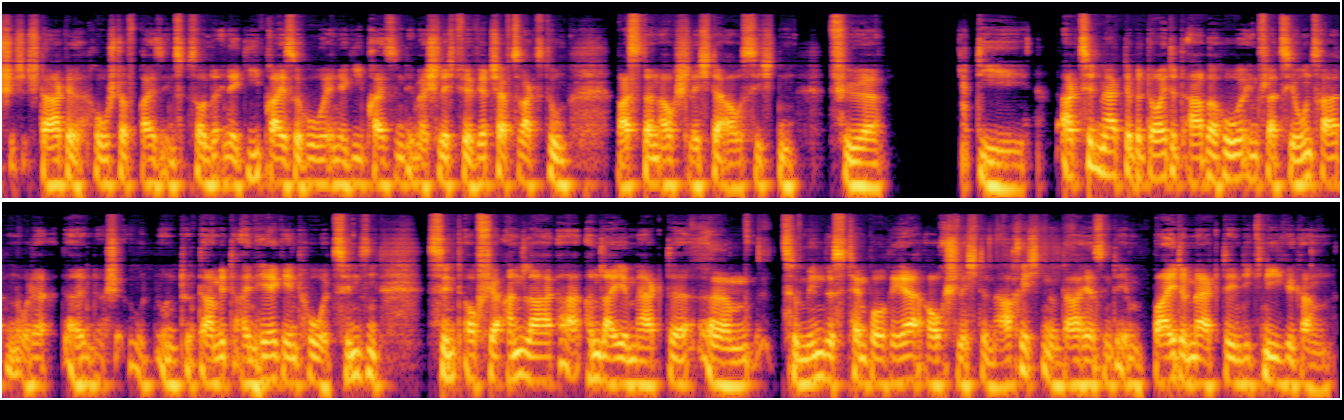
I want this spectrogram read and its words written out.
starke Rohstoffpreise, insbesondere Energiepreise, hohe Energiepreise sind immer schlecht für Wirtschaftswachstum, was dann auch schlechte Aussichten für die Aktienmärkte bedeutet, aber hohe Inflationsraten oder äh, und, damit einhergehend hohe Zinsen sind auch für Anla Anleihemärkte ähm, zumindest temporär auch schlechte Nachrichten und daher sind eben beide Märkte in die Knie gegangen.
